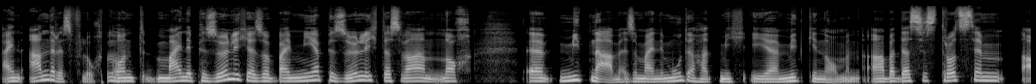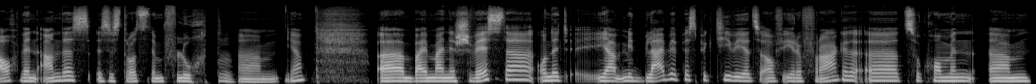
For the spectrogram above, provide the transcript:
ein anderes Flucht. Mhm. Und meine persönliche, also bei mir persönlich, das war noch äh, Mitnahme. Also meine Mutter hat mich eher mitgenommen. Aber das ist trotzdem, auch wenn anders, es ist trotzdem Flucht. Mhm. Ähm, ja. Äh, bei meiner Schwester und nicht, ja, mit Bleibeperspektive jetzt auf Ihre Frage äh, zu kommen, ähm,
